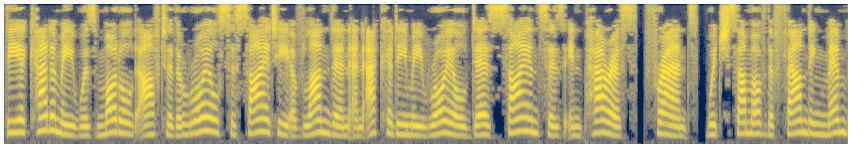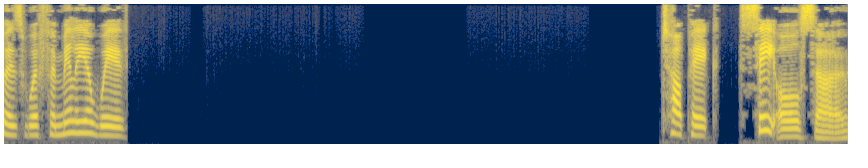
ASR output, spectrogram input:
The Academy was modelled after the Royal Society of London and Académie Royale des Sciences in Paris, France, which some of the founding members were familiar with. Topic. See also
